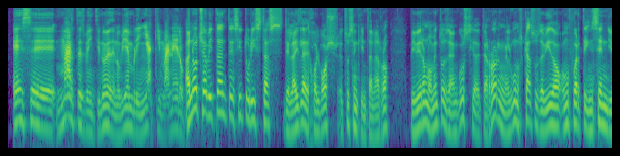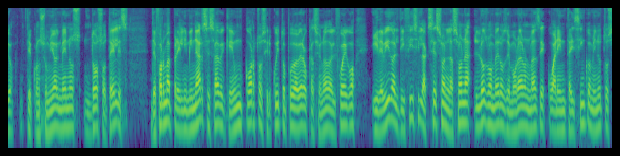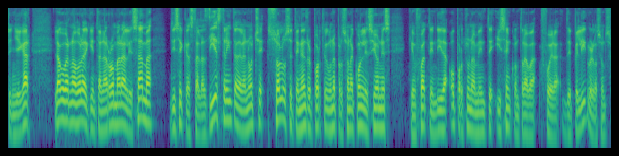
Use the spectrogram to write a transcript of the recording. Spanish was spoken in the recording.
Es eh, martes 29 de noviembre, Iñaki Manero. Anoche habitantes y turistas de la isla de Holbox, esto es en Quintana Roo, vivieron momentos de angustia, de terror, en algunos casos debido a un fuerte incendio que consumió al menos dos hoteles. De forma preliminar se sabe que un cortocircuito pudo haber ocasionado el fuego y debido al difícil acceso en la zona, los bomberos demoraron más de 45 minutos en llegar. La gobernadora de Quintana Roo, Mara Lezama, dice que hasta las 10.30 de la noche solo se tenía el reporte de una persona con lesiones quien fue atendida oportunamente y se encontraba fuera de peligro. El asunto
